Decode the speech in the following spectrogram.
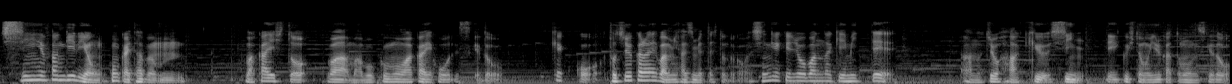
新エヴァンゲリオン、今回多分、若い人は、まあ僕も若い方ですけど、結構途中からエヴァ見始めた人とかは、新劇場版だけ見て、あの、ジョハ、Q、シンで行く人もいるかと思うんですけど、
